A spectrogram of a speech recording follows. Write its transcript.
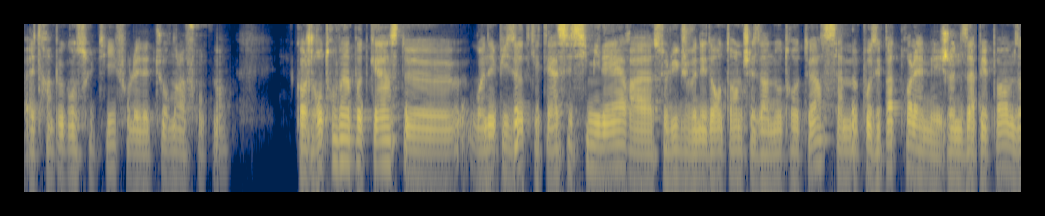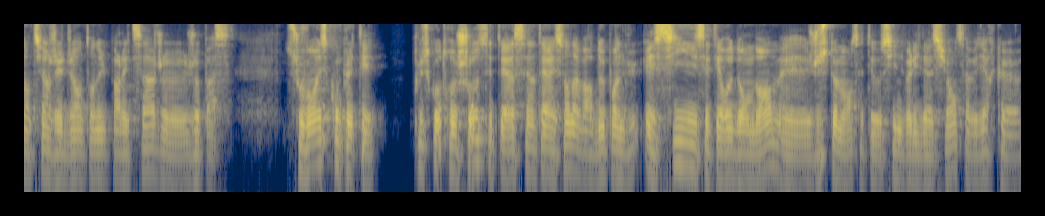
être un peu constructif, au lieu d'être toujours dans l'affrontement quand je retrouvais un podcast euh, ou un épisode qui était assez similaire à celui que je venais d'entendre chez un autre auteur, ça me posait pas de problème et je ne zappais pas en me disant tiens j'ai déjà entendu parler de ça, je, passe. Souvent ils se complétaient. Plus qu'autre chose, c'était assez intéressant d'avoir deux points de vue. Et si c'était redondant, mais justement c'était aussi une validation, ça veut dire que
